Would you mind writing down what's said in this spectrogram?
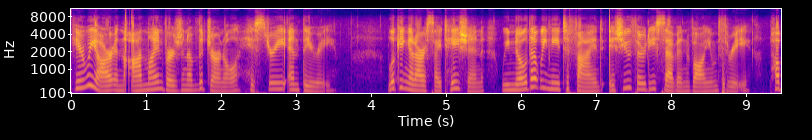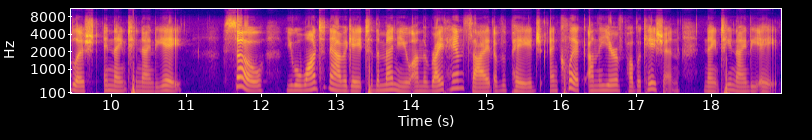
Here we are in the online version of the journal, History and Theory. Looking at our citation, we know that we need to find Issue 37, Volume 3, published in 1998. So, you will want to navigate to the menu on the right-hand side of the page and click on the year of publication, 1998.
